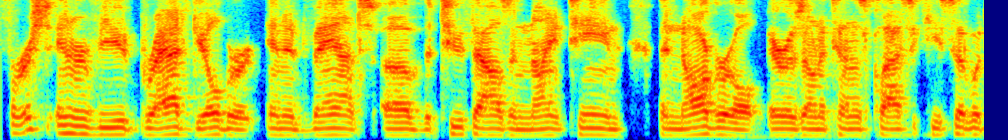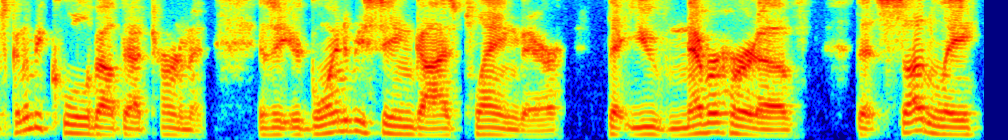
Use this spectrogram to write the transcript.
first interviewed Brad Gilbert in advance of the 2019 inaugural Arizona Tennis Classic, he said, What's going to be cool about that tournament is that you're going to be seeing guys playing there that you've never heard of that suddenly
